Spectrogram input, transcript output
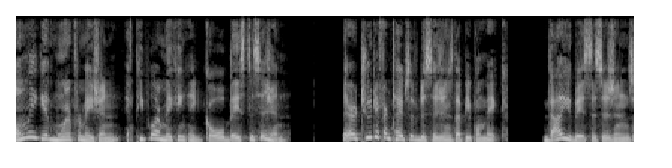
only give more information if people are making a goal based decision. There are two different types of decisions that people make. Value based decisions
